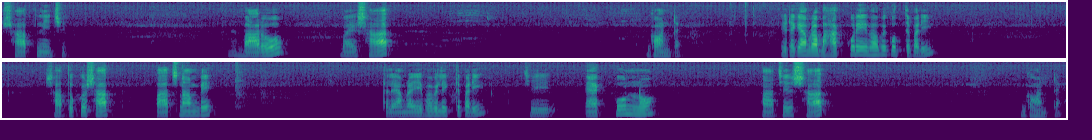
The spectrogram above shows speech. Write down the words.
সাত নিচে। বারো বাই সাত ঘন্টায় এটাকে আমরা ভাগ করে এভাবে করতে পারি। সাতক্ষ সাত, পাঁচ নামবে। তাহলে আমরা এভাবে লিখতে পারি যে এক পূর্ণ পাঁচের সাত ঘন্টায়।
